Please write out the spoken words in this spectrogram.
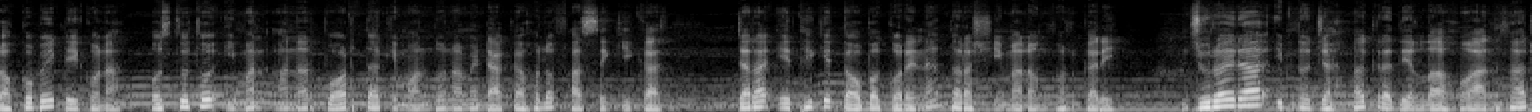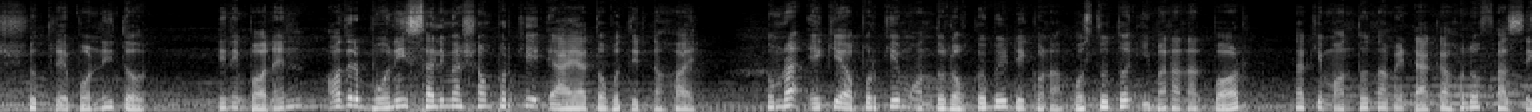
লকবে টেকো না। বস্তুত ইমান আনার পর তাকে মন্দ নামে ডাকা হলো ফাঁসে কি কাজ। যারা এ থেকে তবা করে না, তারা সীমা লঙ্ঘনকারী। জুরাইরা ইবনু জাহাক রাদি আল্লাহ আনহার সূত্রে বর্ণিত, তিনি বলেন, আমাদের বনি সালিমা সম্পর্কে এ আয়াত অবতীর্ণ হয়। তোমরা একে অপরকে মন্দ লকবে ডেকো না। বস্তুত ইমান আনার পর তাকে মন্দ নামে ডাকা হলো ফাঁসে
